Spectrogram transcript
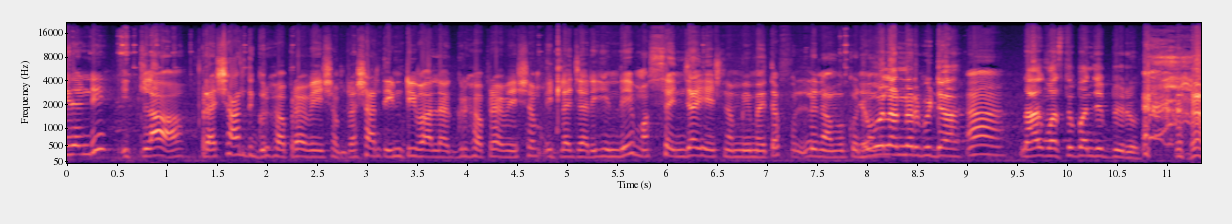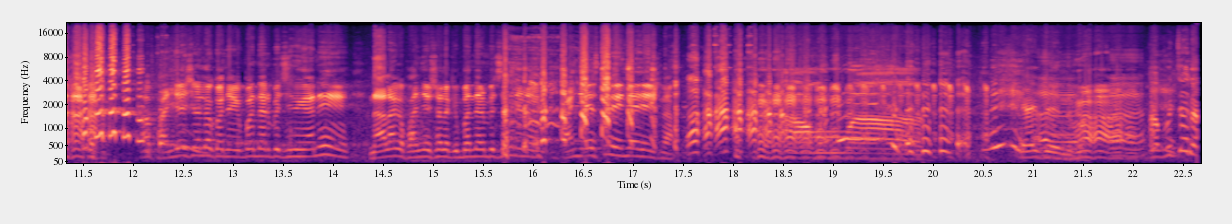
ఇదండి ఇట్లా ప్రశాంత్ గృహ ప్రవేశం ప్రశాంత్ ఇంటి వాళ్ళ గృహ ప్రవేశం ఇట్లా జరిగింది. మస్తు ఎంజాయ్ చేసినాం మేమైతే ఫుల్ నవ్వుకున్నాం. ఎవరు అన్నారు బిడ్డ? ఆ, నాకు మస్తు పని చెప్పారు ఆ పని చేసే కొంచెం ఇబ్బంది అనిపించింది కానీ నాలాగా పని చేసే వాళ్ళకి ఇబ్బంది అనిపించింది నేను పని చేస్తూ ఎంజాయ్ చేసిన. అమ్మా. అయిపోయింది. ఆ. బుచ్చన్న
